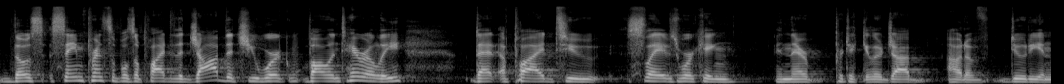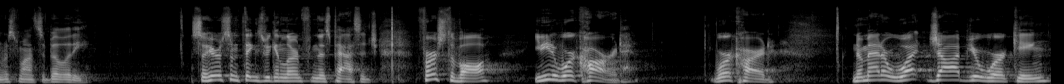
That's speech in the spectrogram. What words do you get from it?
those same principles apply to the job that you work voluntarily that applied to slaves working in their particular job out of duty and responsibility. So, here are some things we can learn from this passage. First of all, you need to work hard. Work hard. No matter what job you're working,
